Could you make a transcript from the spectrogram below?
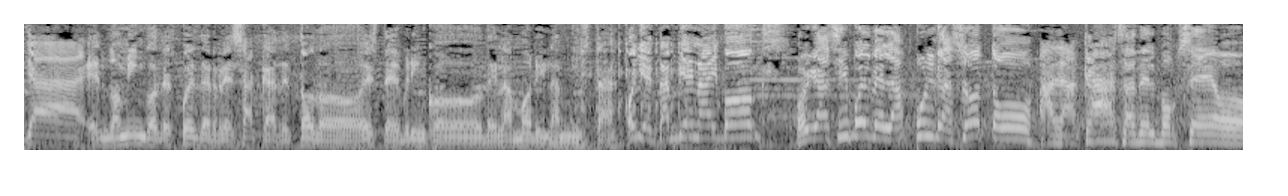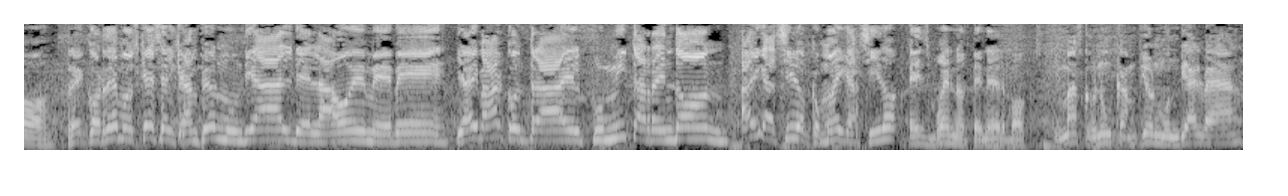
ya en domingo, después de resaca de todo este brinco del amor y la amistad. Oye, también hay box. Oiga, sí vuelve la Pulga Soto a la casa del boxeo. Recordemos que es el campeón mundial de la OMB. Y ahí va contra el Pumita Rendón. Haya sido como haya sido, es bueno tener box. Y más con un campeón mundial, ¿verdad?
